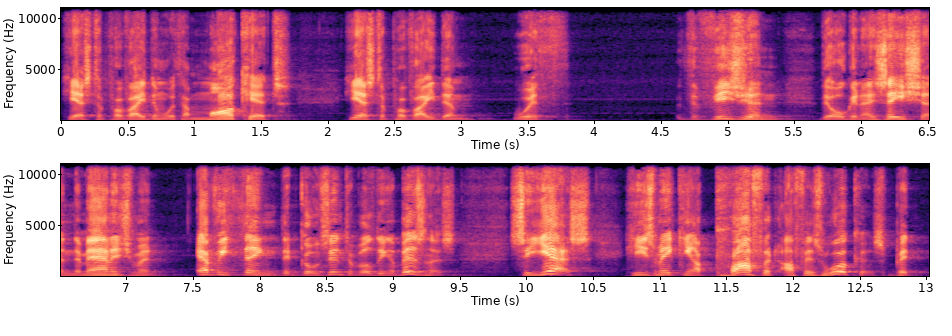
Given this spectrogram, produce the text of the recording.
He has to provide them with a market. He has to provide them with the vision, the organization, the management, everything that goes into building a business. So, yes, he's making a profit off his workers, but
